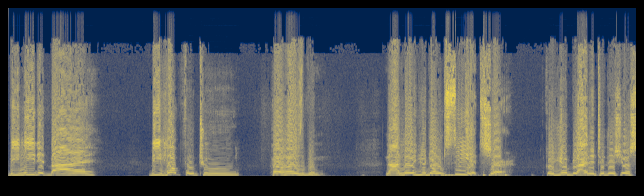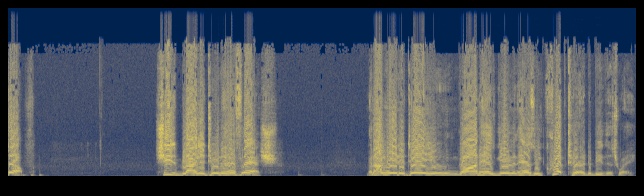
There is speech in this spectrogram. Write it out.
be needed by, be helpful to her husband. Now I know you don't see it, sir, because you're blinded to this yourself. She's blinded to it in her flesh. But I'm here to tell you, God has given, has equipped her to be this way.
